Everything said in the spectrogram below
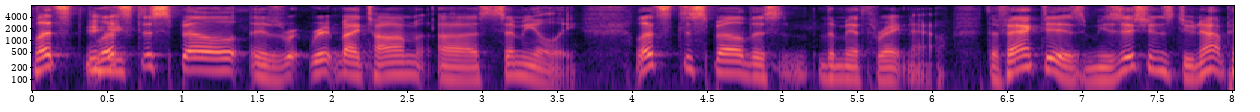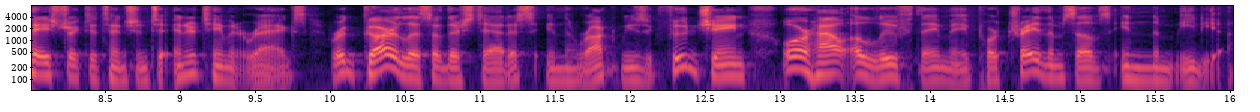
Let's let's dispel is wr- written by Tom uh, Semioli. Let's dispel this the myth right now. The fact is, musicians do not pay strict attention to entertainment rags, regardless of their status in the rock music food chain or how aloof they may portray themselves in the media.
